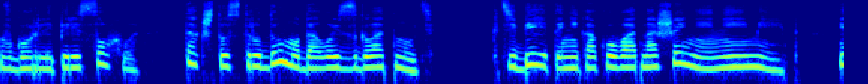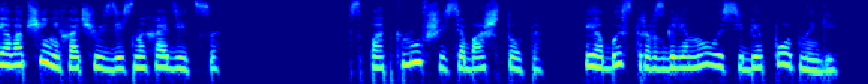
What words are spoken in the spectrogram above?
В горле пересохло, так что с трудом удалось сглотнуть. «К тебе это никакого отношения не имеет. Я вообще не хочу здесь находиться». Споткнувшись обо что-то, Я быстро взглянула себе под ноги,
